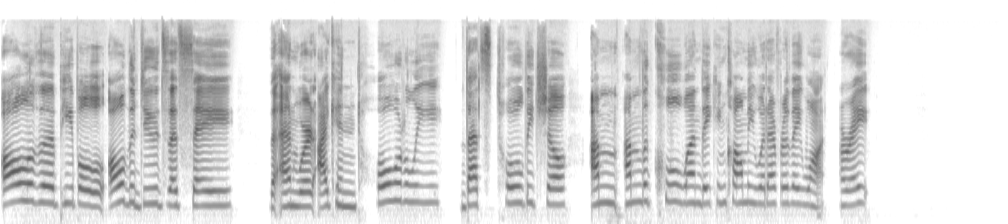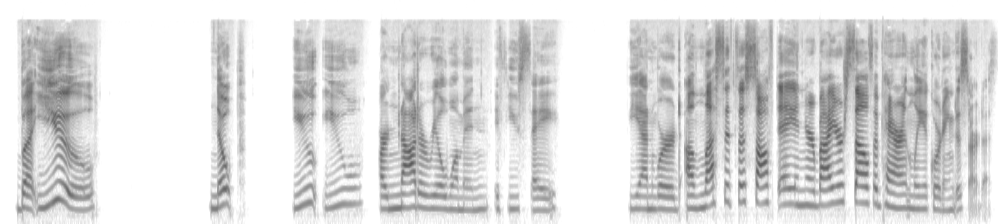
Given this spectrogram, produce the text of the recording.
all of the people, all the dudes that say the N word. I can totally that's totally chill. I'm I'm the cool one. They can call me whatever they want, all right? But you Nope. You you are not a real woman if you say the N word unless it's a soft A and you're by yourself apparently according to Stardust.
